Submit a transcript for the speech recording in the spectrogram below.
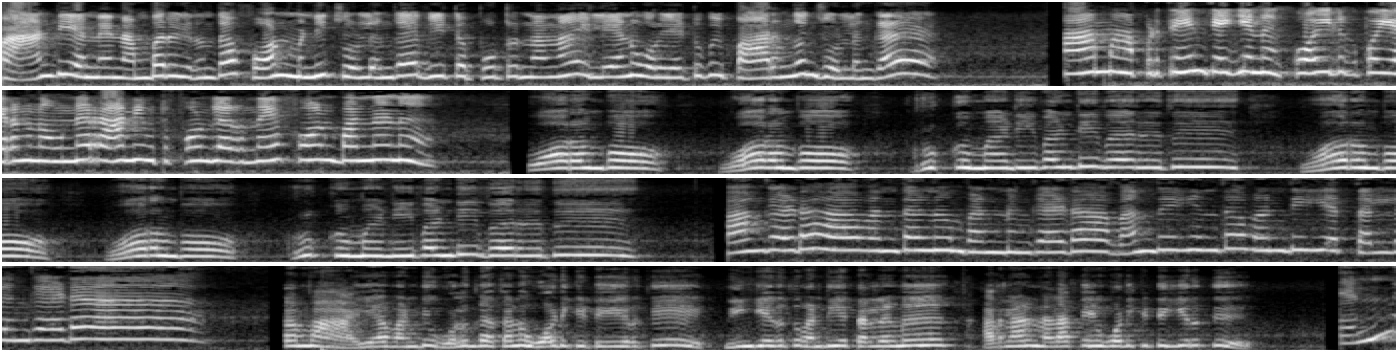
பாண்டி என்ன நம்பர் இருந்தா ஃபோன் பண்ணி சொல்லுங்க. வீட்டை பூட்டுனா இல்லையான்னு ஒரு எட்டு போய் பாருங்கன்னு சொல்லுங்க. ஆமா அப்படித்தான் செய்யணும். போய் இறங்கணும் ராணி விட்டு ஃபோன் பண்ணணும். ஓரம்போ ஓரம்போ ருக்குமடி வண்டி வருது. ஓரம்போ ஓரம்போ ருக்குமணி வண்டி வருது. வாங்கடா வந்தனம் பண்ணுங்கடா வந்து இந்த வண்டிய தள்ளுங்கடா. ஆமா என் வண்டி ஒழுங்கா தானே ஓடிக்கிட்டு இருக்கு. நீங்க எதுக்கு வண்டியை தள்ளுன்னு அதனால நல்லாத்தையும் ஓடிக்கிட்டு இருக்கு. என்ன?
